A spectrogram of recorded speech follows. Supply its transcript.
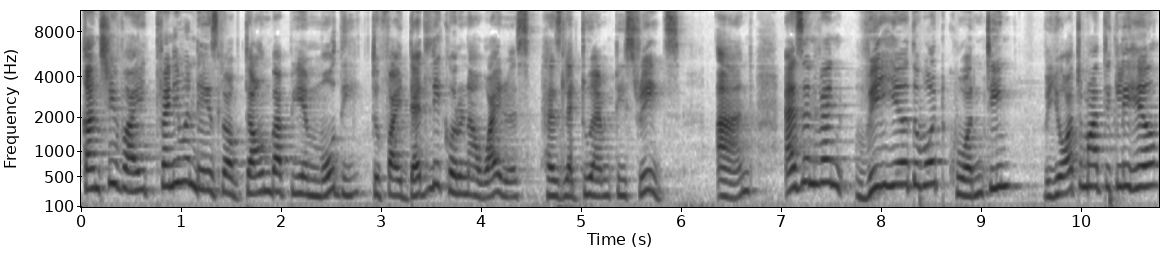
Countrywide, 21 days lockdown by PM Modi to fight deadly coronavirus has led to empty streets. And as and when we hear the word quarantine, we automatically hear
